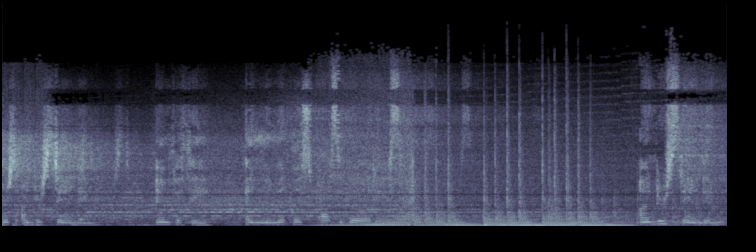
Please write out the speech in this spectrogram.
understanding, empathy, and limitless possibilities. Understanding,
